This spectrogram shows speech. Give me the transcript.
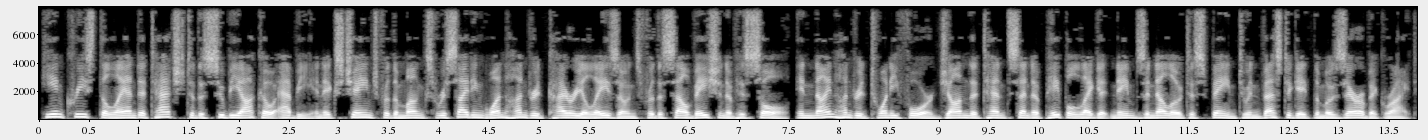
he increased the land attached to the Subiaco Abbey in exchange for the monks reciting 100 Kyrie eleisons for the salvation of his soul. In 924, John X sent a papal legate named Zanello to Spain to investigate the Mozarabic rite.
